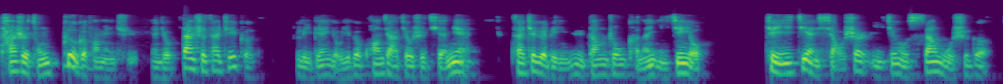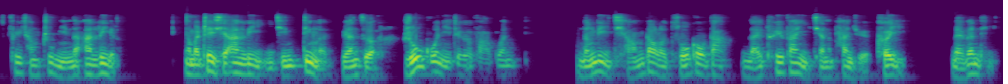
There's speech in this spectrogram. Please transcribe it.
他是从各个方面去研究。但是在这个里边有一个框架，就是前面在这个领域当中，可能已经有这一件小事儿，已经有三五十个非常著名的案例了。那么这些案例已经定了原则，如果你这个法官能力强到了足够大，来推翻以前的判决，可以，没问题。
